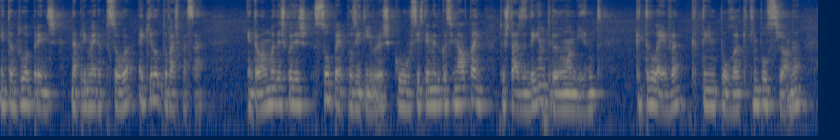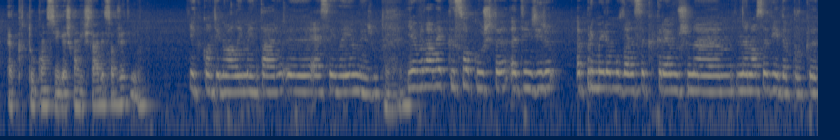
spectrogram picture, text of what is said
Então, tu aprendes na primeira pessoa aquilo que tu vais passar. Então é uma das coisas super positivas que o sistema educacional tem. Tu estás dentro de um ambiente que te leva, que te empurra, que te impulsiona a que tu consigas conquistar esse objetivo. E que continua a alimentar uh, essa ideia mesmo. Uhum. E a verdade é que só custa atingir a primeira mudança que queremos na, na nossa vida, porque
